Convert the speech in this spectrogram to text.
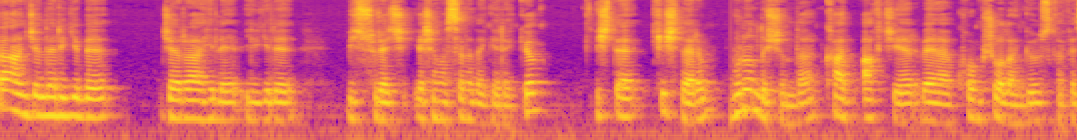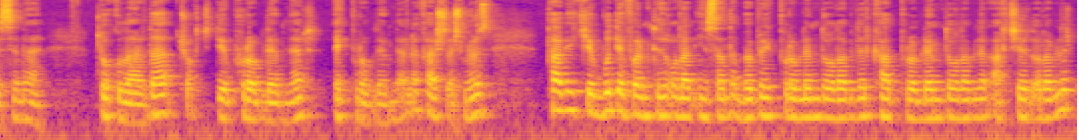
Daha önceleri gibi cerrahiyle ilgili bir süreç yaşamasına da gerek yok. İşte kişilerin bunun dışında kalp, akciğer veya komşu olan göğüs kafesine dokularda çok ciddi problemler, ek problemlerle karşılaşmıyoruz. Tabii ki bu deformite olan insanda böbrek problemi de olabilir, kalp problemi de olabilir, akciğer de olabilir.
